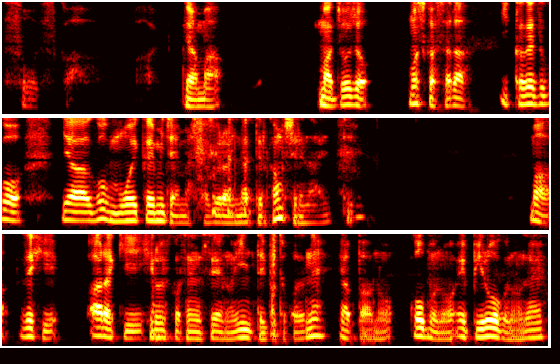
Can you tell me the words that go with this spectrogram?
そうですか。はいじゃあまあ、まあジョジョ、もしかしたら1ヶ月後、いや、ゴブもう一回見ちゃいましたぐらいになってるかもしれないっていう。まあ、ぜひ、荒木博彦先生のインタビューとかでね、やっぱあの、ゴブのエピローグのね、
